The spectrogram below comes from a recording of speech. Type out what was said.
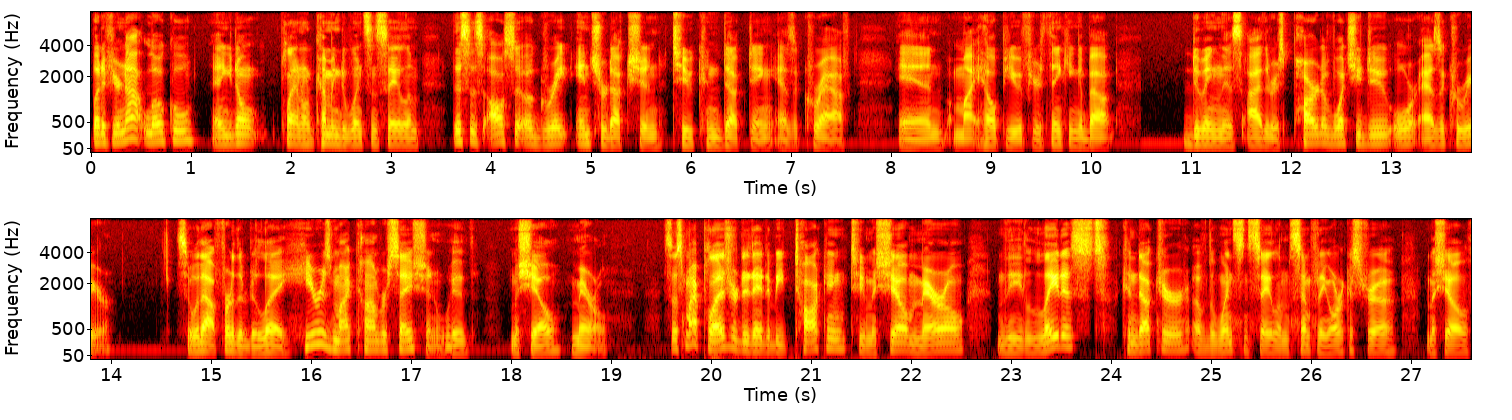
But if you're not local and you don't plan on coming to Winston-Salem, this is also a great introduction to conducting as a craft and might help you if you're thinking about doing this either as part of what you do or as a career. So without further delay, here is my conversation with Michelle Merrill. So it's my pleasure today to be talking to Michelle Merrill, the latest conductor of the Winston-Salem Symphony Orchestra. Michelle,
